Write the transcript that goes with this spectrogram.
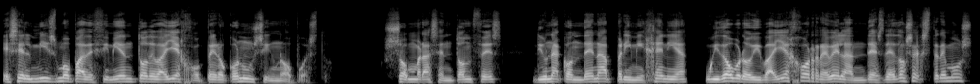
es el mismo padecimiento de Vallejo, pero con un signo opuesto. Sombras entonces de una condena primigenia, Huidobro y Vallejo revelan desde dos extremos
